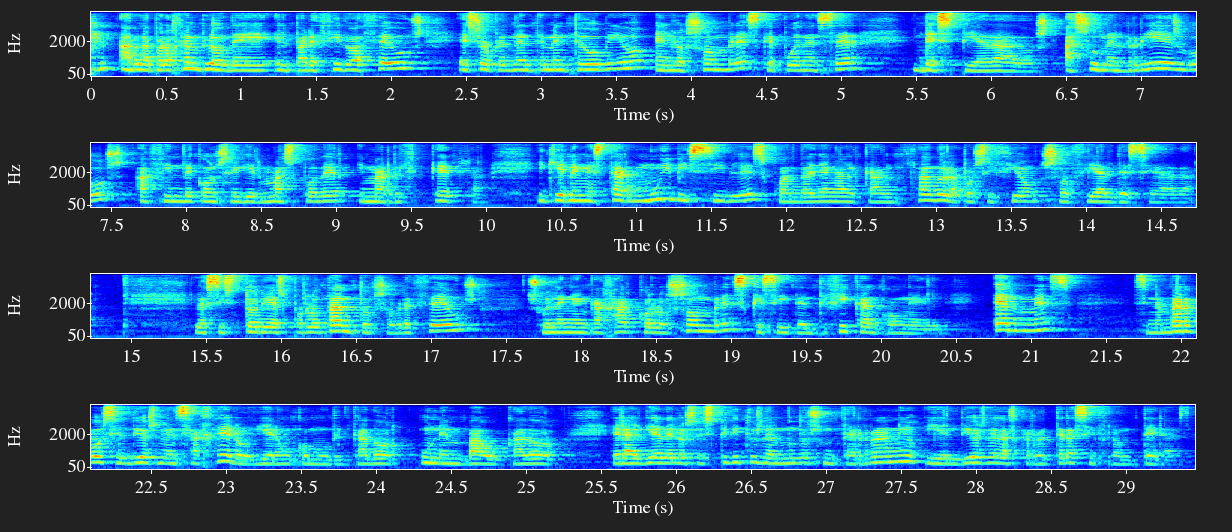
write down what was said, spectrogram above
habla, por ejemplo, del parecido a Zeus, es sorprendentemente obvio en los hombres que pueden ser despiadados, asumen riesgos a fin de conseguir más poder y más riqueza, y quieren estar muy visibles cuando hayan alcanzado la posición social deseada. Las historias, por lo tanto, sobre Zeus suelen encajar con los hombres que se identifican con él. Hermes Sin embargo, es el dios mensajero y era un comunicador, un embaucador. Era el guía de los espíritus del mundo subterráneo y el dios de las carreteras y fronteras.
